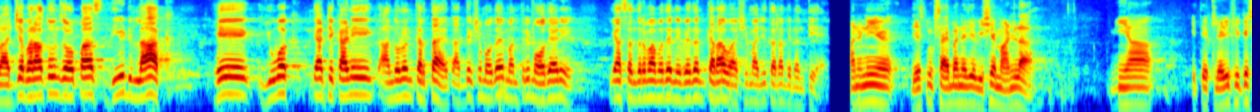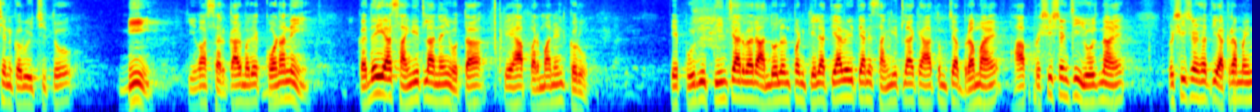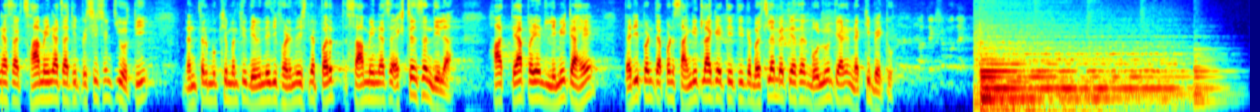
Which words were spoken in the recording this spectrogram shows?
राज्यभरातून जवळपास दीड लाख हे युवक त्या ठिकाणी आंदोलन करतायत. अध्यक्ष महोदय मंत्री महोदयांनी या संदर्भामध्ये निवेदन करावं अशी माझी त्यांना विनंती आहे. माननीय देशमुख साहेबांनी जे विषय मांडला मी हा इथे क्लॅरिफिकेशन करू इच्छितो. मी किंवा सरकारमध्ये कोणानेही कधीही हा सांगितला नाही होता की हा परमानंट करू. ते पूर्वी तीन चार वेळा आंदोलन पण केल्या त्यावेळी त्याने सांगितलं की हा तुमचा भ्रम आहे हा प्रशिक्षणची योजना आहे. प्रशिक्षणासाठी अकरा महिन्यासाठी सहा महिन्यासाठी प्रशिक्षणची होती. नंतर मुख्यमंत्री देवेंद्रजी फडणवीसने परत सहा महिन्याचा एक्सटेन्शन दिला. हा त्यापर्यंत लिमिट आहे. तरी पण ते आपण सांगितलं की ते तिथे बसल्यामुळे मी बोलून त्याने नक्की भेटू.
